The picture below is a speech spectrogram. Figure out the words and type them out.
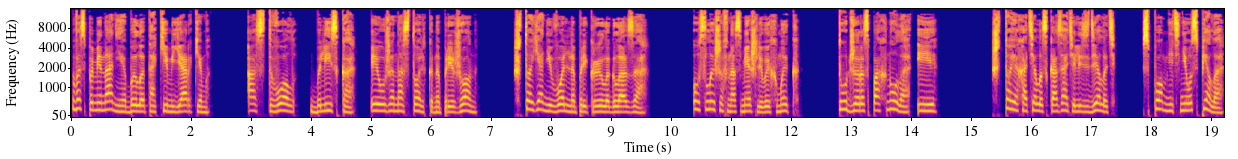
Воспоминание было таким ярким, а ствол близко и уже настолько напряжен, что я невольно прикрыла глаза. Услышав насмешливый хмык, тут же распахнула и... Что я хотела сказать или сделать, вспомнить не успела,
